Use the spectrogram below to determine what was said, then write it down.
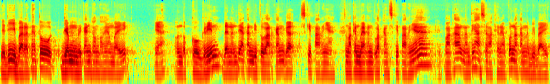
Jadi ibaratnya tuh dia memberikan contoh yang baik ya untuk go green dan nanti akan ditularkan ke sekitarnya. Semakin banyak yang ditularkan sekitarnya, maka nanti hasil akhirnya pun akan lebih baik.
